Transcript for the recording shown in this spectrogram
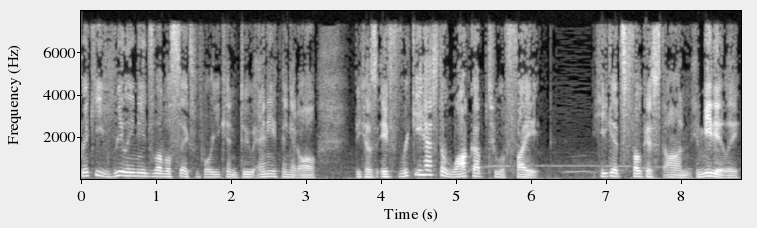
Riki really needs level six before he can do anything at all, because if Riki has to walk up to a fight, he gets focused on immediately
